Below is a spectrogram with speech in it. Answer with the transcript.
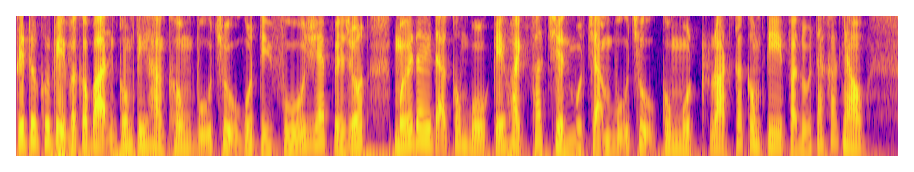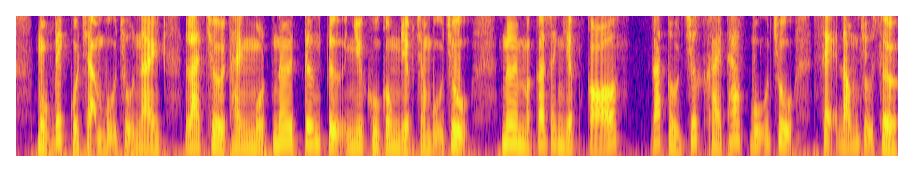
Kính thưa quý vị và các bạn, công ty hàng không vũ trụ của tỷ phú Jeff Bezos mới đây đã công bố kế hoạch phát triển một trạm vũ trụ cùng một loạt các công ty và đối tác khác nhau. Mục đích của trạm vũ trụ này là trở thành một nơi tương tự như khu công nghiệp trong vũ trụ, nơi mà các doanh nghiệp có các tổ chức khai thác vũ trụ sẽ đóng trụ sở.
